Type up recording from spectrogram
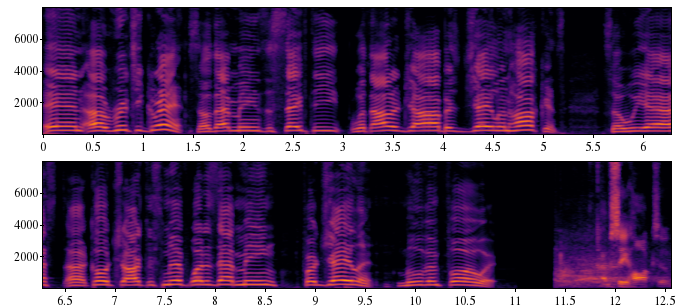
and uh, Richie Grant. So that means the safety without a job is Jaylinn Hawkins. So we asked uh, Coach Arthur Smith, what does that mean for Jaylinn moving forward? Obviously, Hawk's a,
